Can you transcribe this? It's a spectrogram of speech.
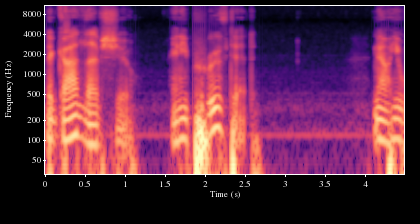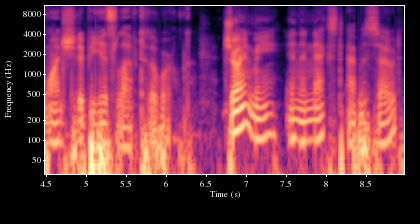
that God loves you, and He proved it. Now He wants you to be His love to the world. Join me in the next episode.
